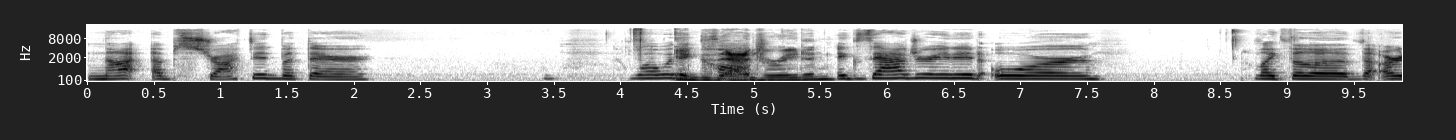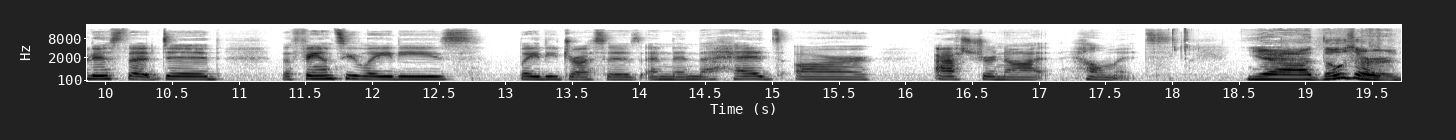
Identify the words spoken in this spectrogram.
not abstracted, but they're what would it call? Exaggerated. Exaggerated, or like the the artist that did the fancy ladies, lady dresses, and then the heads are astronaut helmets. Yeah, those are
